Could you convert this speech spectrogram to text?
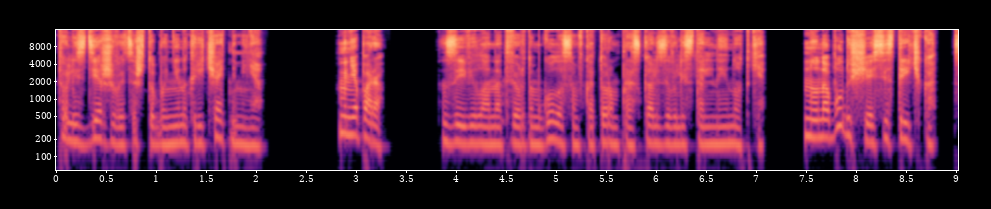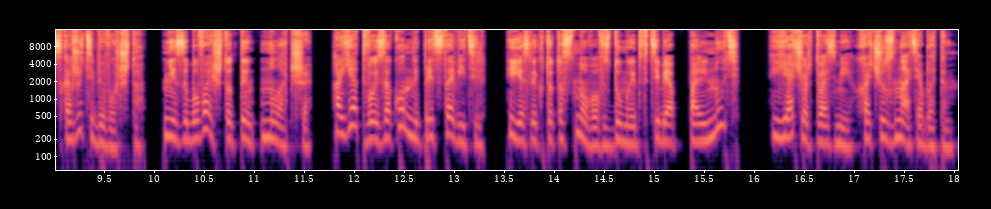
то ли сдерживается, чтобы не накричать на меня. «Мне пора», — заявила она твердым голосом, в котором проскальзывали стальные нотки. «Но на будущее, сестричка, скажу тебе вот что. Не забывай, что ты младше, а я твой законный представитель. И если кто-то снова вздумает в тебя пальнуть, я, черт возьми, хочу знать об этом».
